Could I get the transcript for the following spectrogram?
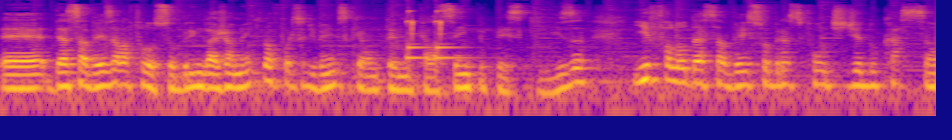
é, dessa vez ela falou sobre engajamento da força de vendas, que é um tema que ela sempre pesquisa, e falou dessa vez sobre as fontes de educação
